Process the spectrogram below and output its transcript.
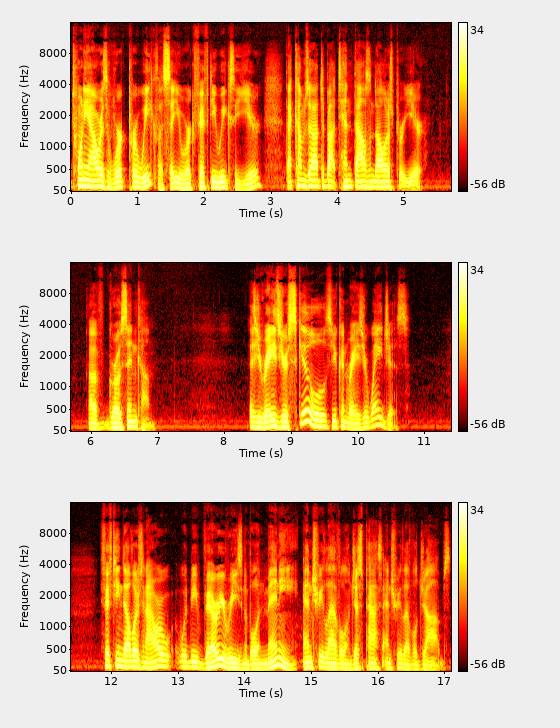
20 hours of work per week, let's say you work 50 weeks a year, that comes out to about $10,000 per year of gross income. As you raise your skills, you can raise your wages. $15 an hour would be very reasonable in many entry level and just past entry level jobs.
